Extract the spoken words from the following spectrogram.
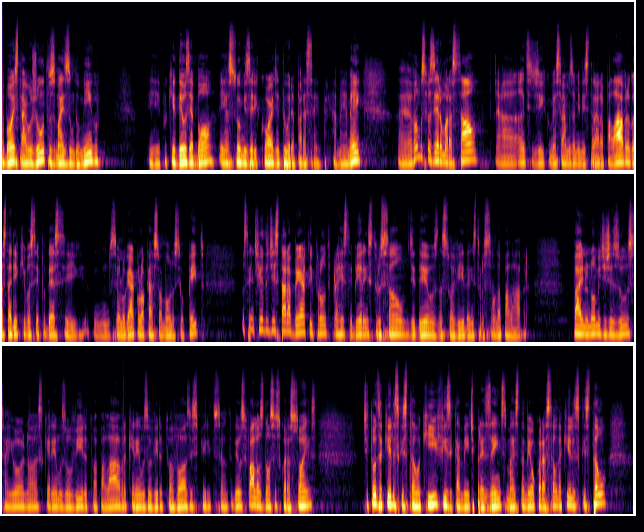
Muito bom estarmos juntos mais um domingo, e porque Deus é bom e a sua misericórdia dura para sempre. Amém, amém? É, vamos fazer uma oração. É, antes de começarmos a ministrar a palavra, eu gostaria que você pudesse, no seu lugar, colocar sua mão no seu peito, no sentido de estar aberto e pronto para receber a instrução de Deus na sua vida, a instrução da palavra. Pai, no nome de Jesus, Senhor, nós queremos ouvir a tua palavra, queremos ouvir a tua voz, Espírito Santo. Deus, fala aos nossos corações, de todos aqueles que estão aqui fisicamente presentes, mas também ao coração daqueles que estão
